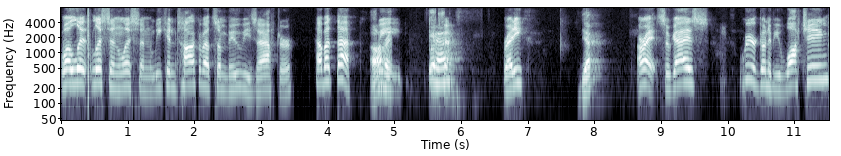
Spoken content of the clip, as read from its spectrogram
Well, li- listen, listen. We can talk about some movies after. How about that? All we- right. Okay. Yeah. Ready? Yep. All right, so guys, we're going to be watching.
